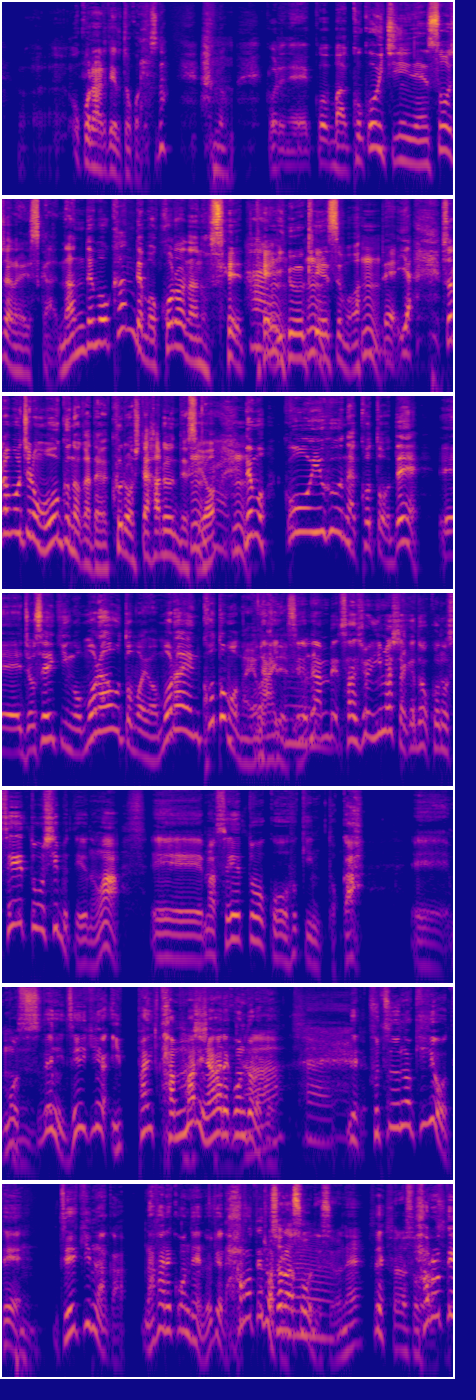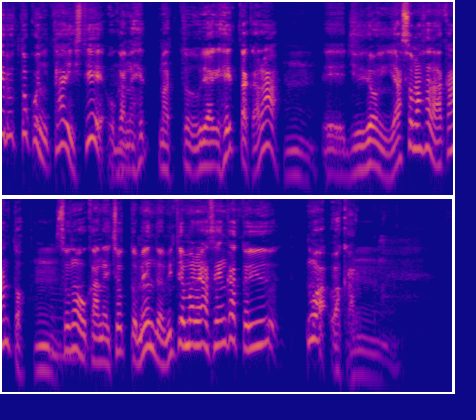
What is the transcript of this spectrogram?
怒られてるとこですな。あのこれねこ,、まあ、ここ12年そうじゃないですか。何でもかんでもコロナのせいってい。うケースもあって、いやそれはもちろん多くの方が苦労してはるんですよ、うんでもこういうふうなことで、えー助成金をもらおうと思えばもらえんこともないわけですすよね。よね。最初に言いましたけどこの政党支部っていうのは、えーまあ、政党交付金とか、えーもうすでに税金がいっぱいたんまり流れ込んどるわけ。はい。で普通の企業って税金なんか流れ込んでへんのどっちかって払ってるわけそりゃそうですよね。で払ってるとこに対してお金へ、まあ、ちょっと売り上げ減ったから、うん。えー従業員休まさなあかんと、うん。そのお金ちょっと面倒見てもらえませんかというのは分かる、うん。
